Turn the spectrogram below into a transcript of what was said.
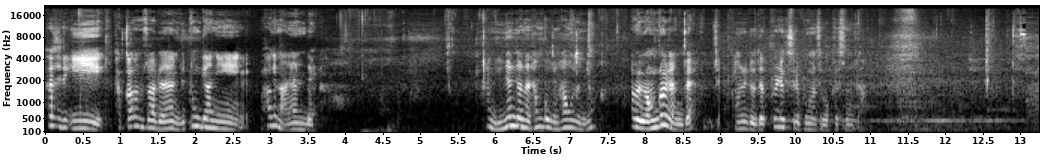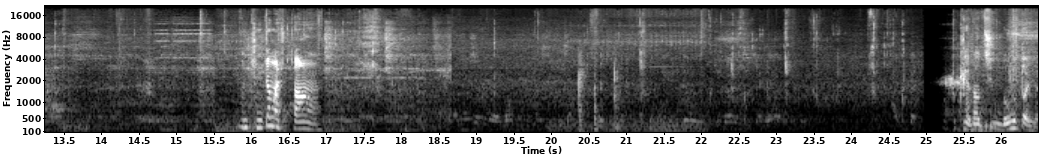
사실 이 닭가슴살은 유통기한이 확인 안 했는데 한 2년 전에 산 거긴 하거든요. 아, 왜 연결된대? 이제 오늘도 넷플릭스를 보면서 먹겠습니다. 음, 진짜 맛있다. 어떡해, 나 지금 너무 떨려.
